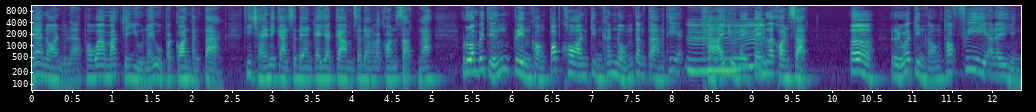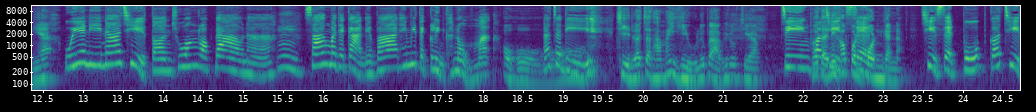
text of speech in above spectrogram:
แน่นอนอยู่แล้ว เพราะว่ามักจะอยู่ในอุปกรณ์ต่างๆ ที่ใช้ในการแสดงกายกรรม แสดงละครสัตว์นะ รวมไปถึงกลิ่นของป๊อปคอร์นกลิ่นขนมต่างๆ ที่อืมขายอยู่ในเต็นท์ละครสัตว์เออ หรือว่ากลิ่นของท็อฟฟี่อะไรอย่างเงี้ย อุ๊ยอันนี้น่าฉีดตอนช่วงล็อกดาวน์นะอืมสร้างบรรยากาศในบ้านให้มีแต่กลิ่นขนมอะโอ้โห น่าจะดี ฉีดแล้วจะทำให้หิวหรือเปล่าพี่ลูกเจี๊ยบ จริงเพพอราะแต่ฉีนี่ดเขาเสร็จปนๆกันอะฉีดเสร็จปุ๊บ ก็ฉีด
